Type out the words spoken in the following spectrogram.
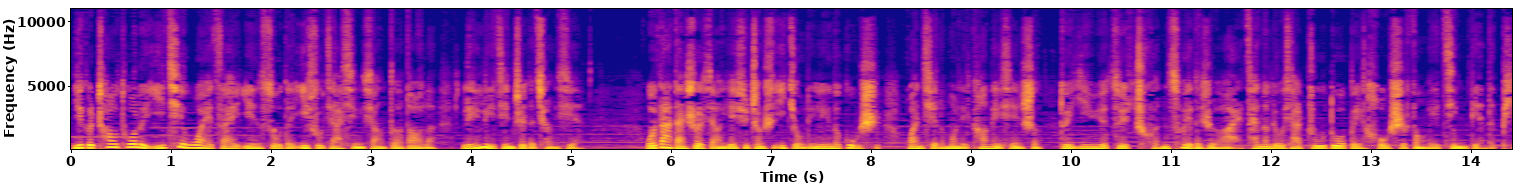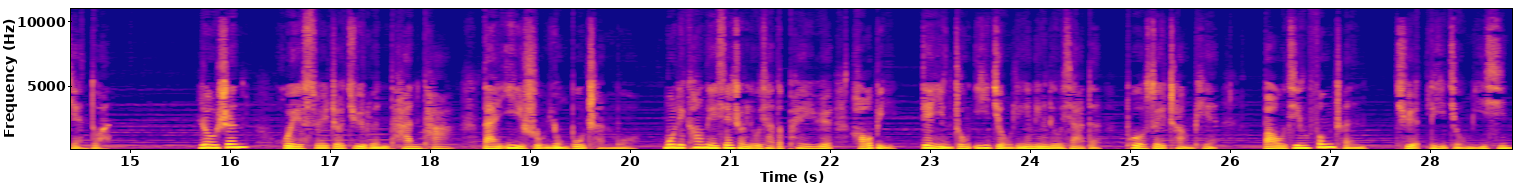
一个超脱了一切外在因素的艺术家形象得到了淋漓尽致的呈现。我大胆设想，也许正是一九零零的故事唤起了莫里康内先生对音乐最纯粹的热爱，才能留下诸多被后世奉为经典的片段。肉身会随着巨轮坍塌，但艺术永不沉没。莫里康内先生留下的配乐，好比电影中一九零零留下的。破碎唱片，饱经风尘却历久弥新。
